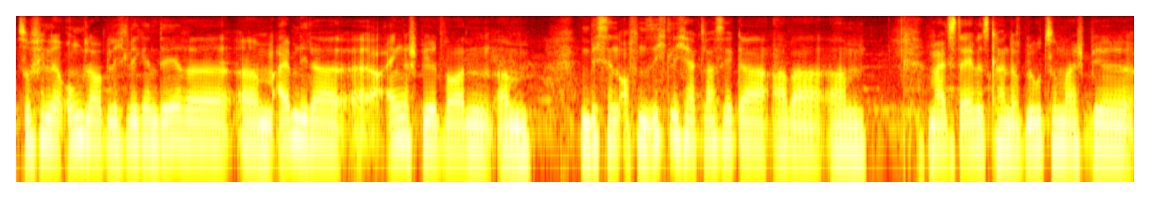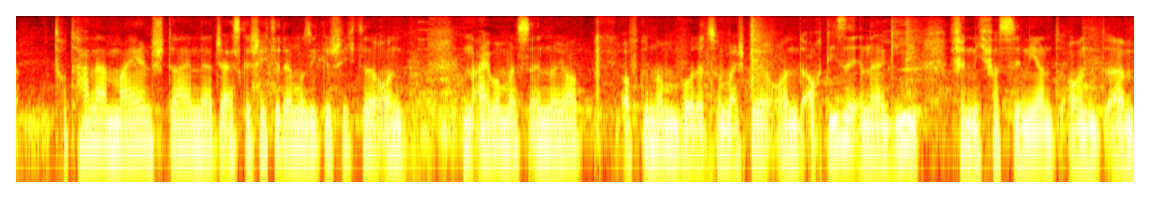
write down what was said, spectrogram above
so viele unglaublich legendäre ähm, Alben, die da äh, eingespielt wurden. Ähm, ein bisschen offensichtlicher Klassiker, aber ähm, Miles Davis, Kind of Blue zum Beispiel, totaler Meilenstein der Jazzgeschichte, der Musikgeschichte und ein Album, was in New York aufgenommen wurde zum Beispiel. Und auch diese Energie finde ich faszinierend. Und ähm,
